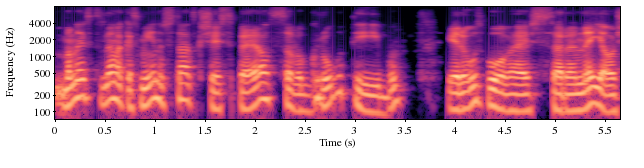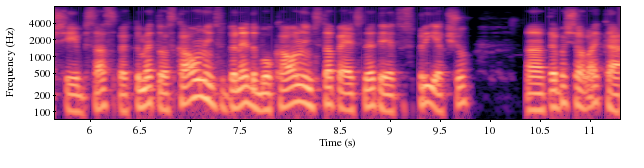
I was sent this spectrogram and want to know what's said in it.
man liekas, tas lielākais mīnus tāds, ka šī spēle savu grūtību ir uzbūvējusi ar nejaušības aspektu. Tu met tos kauniņus, un tu nedabū kauniņus, tāpēc netiec uz priekšu. Te pašā laikā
